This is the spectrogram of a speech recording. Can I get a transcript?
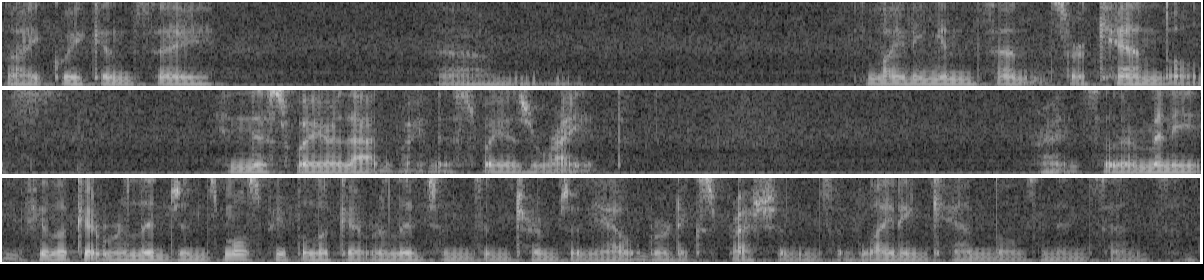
Like we can say um, lighting incense or candles in this way or that way. This way is right. Right? So there are many, if you look at religions, most people look at religions in terms of the outward expressions of lighting candles and incense and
